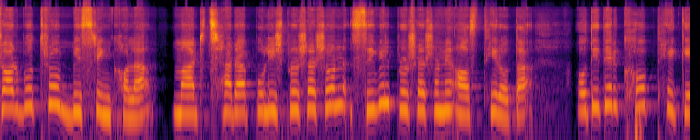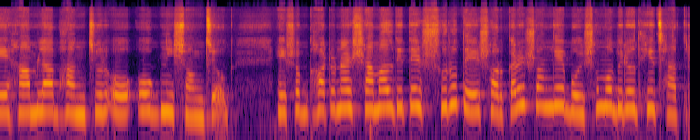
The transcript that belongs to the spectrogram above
সর্বত্র বিশৃঙ্খলা। মাঠ ছাড়া পুলিশ প্রশাসন, সিভিল প্রশাসনে অস্থিরতা। অতীতের ক্ষোভ থেকে হামলা, ভাঙচুর ও অগ্নিসংযোগ। এসব ঘটনার সামাল দিতে শুরুতে সরকারের সঙ্গে বৈষম্য বিরোধী ছাত্র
